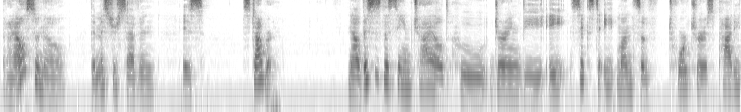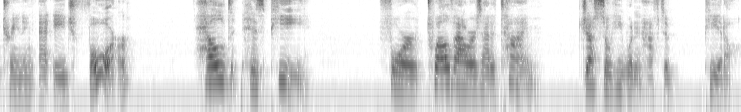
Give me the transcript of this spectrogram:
But I also know that Mr. Seven is stubborn. Now, this is the same child who, during the eight, six to eight months of torturous potty training at age four, held his pee for 12 hours at a time just so he wouldn't have to pee at all.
